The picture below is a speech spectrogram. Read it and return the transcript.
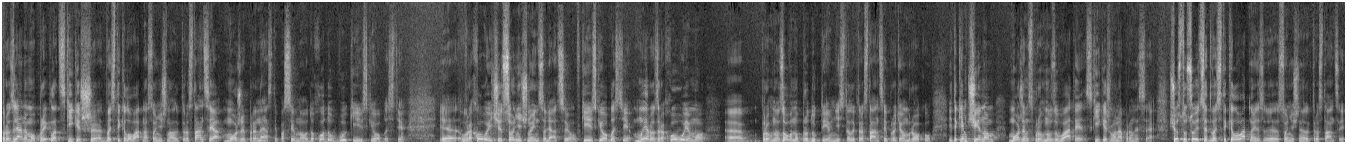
розглянемо приклад, скільки ж 20 кВт сонячна електростанція може принести пасивного доходу в Київській області. Е, Враховуючи сонячну інсоляцію в Київській області, ми розраховуємо е, прогнозовану продуктивність електростанції протягом року, і таким чином можемо спрогнозувати, скільки ж вона принесе. Що стосується 20 кВт сонячної електростанції,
